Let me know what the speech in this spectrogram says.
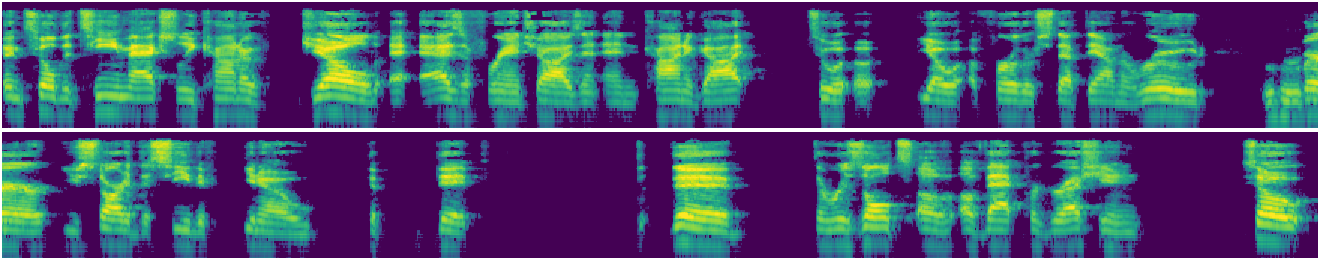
until the team actually kind of gelled as a franchise and, and kind of got to a, a, you know a further step down the road mm-hmm. where you started to see the you know the the the the results of of that progression. So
